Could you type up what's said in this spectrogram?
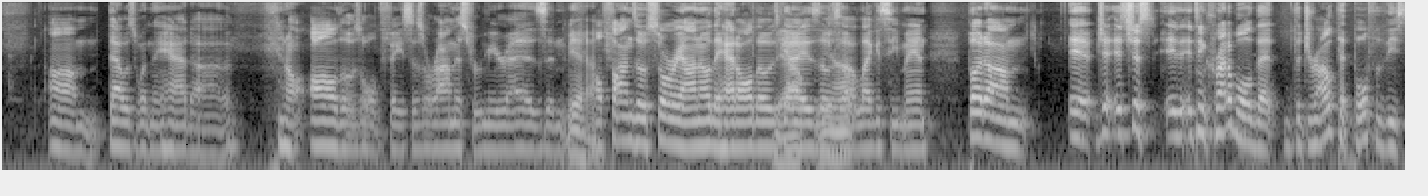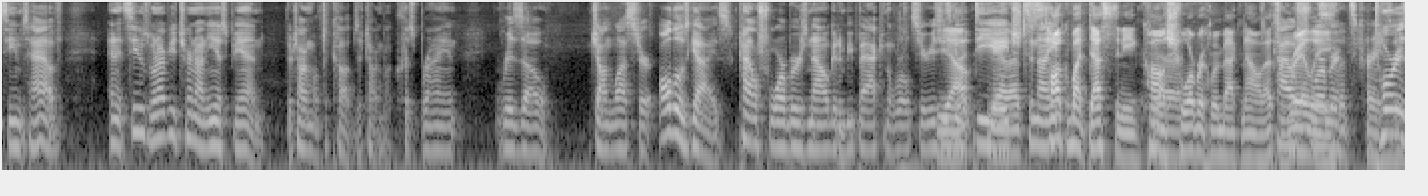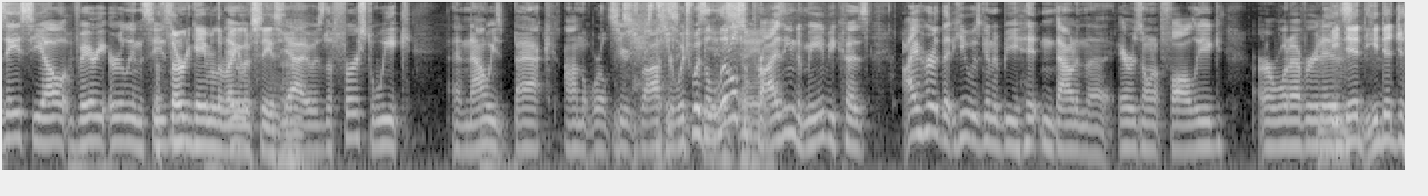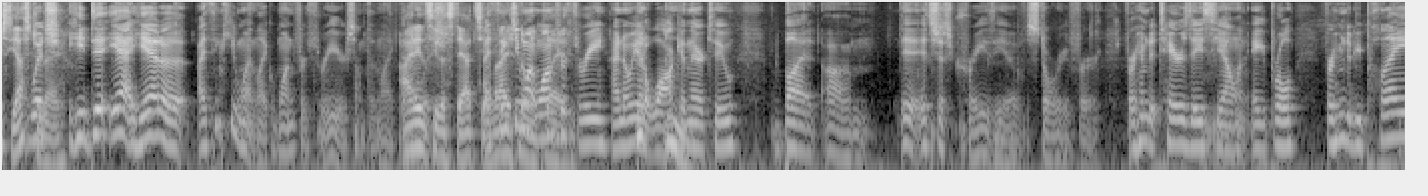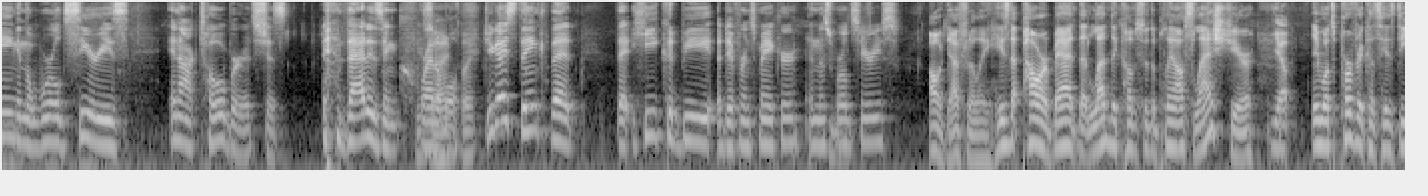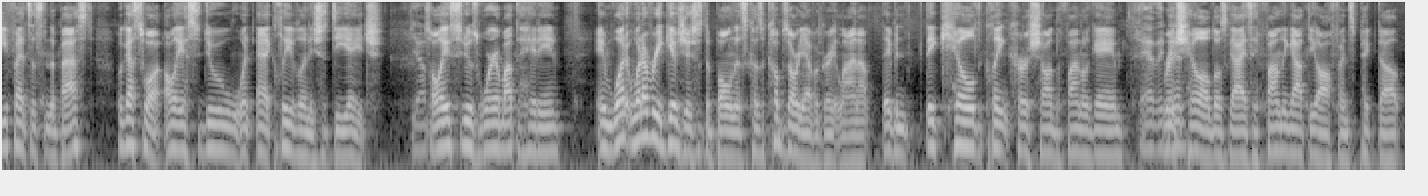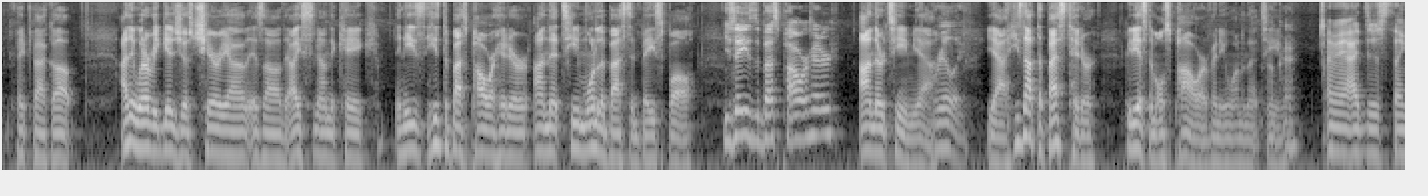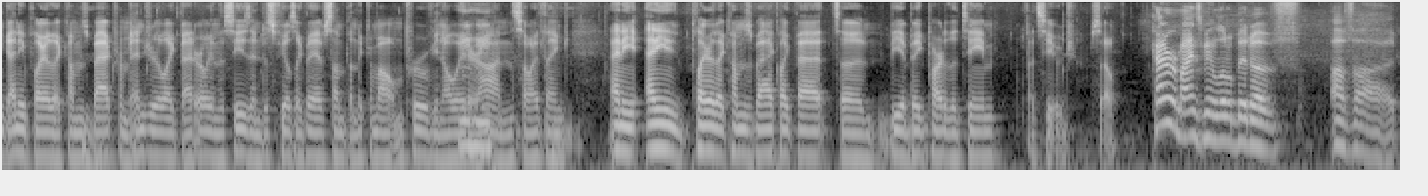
Um, that was when they had, uh, you know, all those old faces, Aramis Ramirez and Yeah. Alfonso Soriano. They had all those Yeah, guys, those yeah. uh, legacy man. But um, it, it's just it, it's incredible that the drought that both of these teams have, and it seems whenever you turn on ESPN, they're talking about the Cubs. They're talking about Kris Bryant, Rizzo. Jon Lester, all those guys. Kyle Schwarber's now going to be back in the World Series. He's Yeah. going to DH Yeah, tonight. Talk about destiny. Kyle Yeah. Schwarber coming back now. That's Kyle really Schwarber That's crazy. tore his ACL very early in the the season. third game of the regular was- season. Yeah, it was the first week, and now he's back on the World Series roster, which was a little insane. surprising to me because I heard that he was going to be hitting down in the Arizona Fall League or whatever it is. He did. He did just yesterday. Which he did, yeah. He had a, I think he went like one for three or something like that. I didn't see the stats yet, I but I think just he went he one for three. I know he had a walk in there too, but um, it, it's just crazy of a story for for him to tear his ACL in April, for him to be playing in the World Series in October. It's just that is incredible. Exactly. Do you guys think that that he could be a difference maker in this World Series? Oh, definitely. He's that power bat that led the Cubs to the playoffs last year. Yep. And what's perfect because his defense isn't the best. Well, guess what? All he has to do when, at Cleveland is just DH. Yep. So all he has to do is worry about the hitting, and what whatever he gives you is just a bonus because the Cubs already have a great lineup. They've been they killed Clayton Kershaw in the final game. Yeah, Rich did. Hill, all those guys. They finally got the offense picked up, picked back up. I think whatever he gives you is cherry on is uh, the icing on the cake, and he's he's the best power hitter on that team, one of the best in baseball You say he's the best power hitter? on their team. Yeah, Really? Yeah, he's not the best hitter, but he has the most power of anyone on that team. Okay. I mean, I just think any player that comes back from injury like that early in the season just feels like they have something to come out and prove, you know, later Mm-hmm. on. So I think any any player that comes back like that to be a big part of the team, that's huge. So Kind of reminds me a little bit of of uh,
